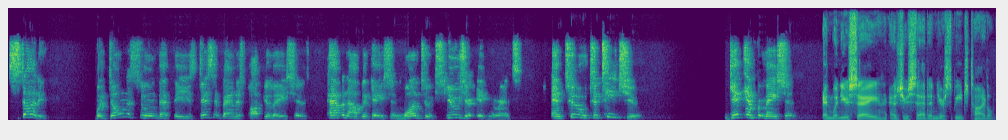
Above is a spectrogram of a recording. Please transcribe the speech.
study, but don't assume that these disadvantaged populations have an obligation, one, to excuse your ignorance, and two, to teach you. Get information. And when you say, as you said in your speech title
